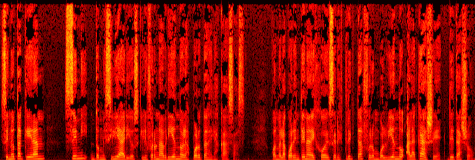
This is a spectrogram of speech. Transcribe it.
Se nota que eran semi-domiciliarios y le fueron abriendo las puertas de las casas. Cuando la cuarentena dejó de ser estricta, fueron volviendo a la calle, detalló.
